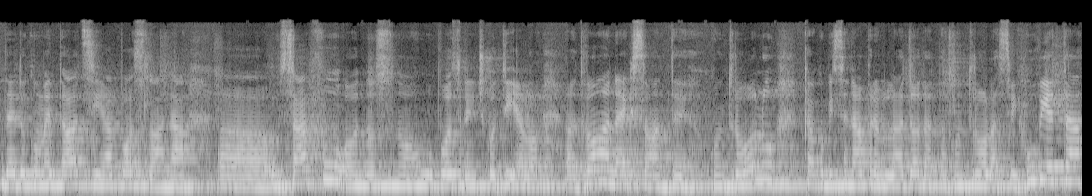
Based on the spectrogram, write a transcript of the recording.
da je dokumentacija poslana a, u SAFU, odnosno u posredničko tijelo 2 na ex ante kontrolu, kako bi se napravila dodatna kontrola svih uvjeta,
